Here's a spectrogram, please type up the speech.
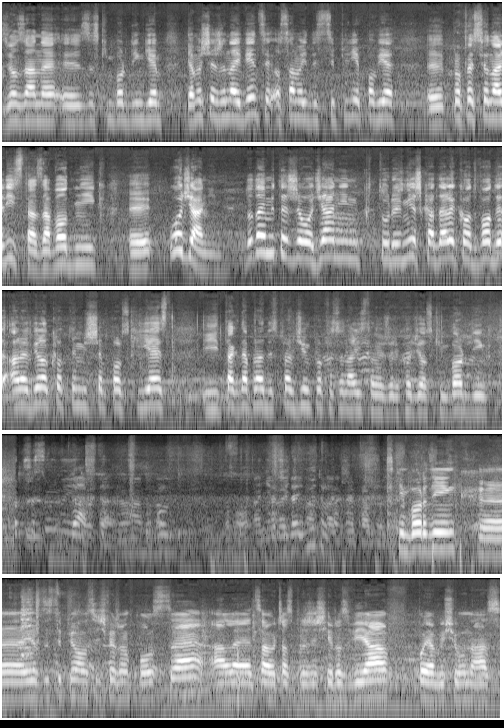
związane e, ze skimboardingiem. Ja myślę, że najwięcej o samej dyscyplinie powie profesjonalista, zawodnik, łodzianin. Dodajmy też, że łodzianin, który mieszka daleko od wody, ale wielokrotnym mistrzem Polski jest i tak naprawdę jest prawdziwym profesjonalistą, jeżeli chodzi o skimboarding. Skimboarding e, jest dyscypliną dosyć świeżą w Polsce, ale cały czas prężnie się rozwija. Pojawił się u nas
